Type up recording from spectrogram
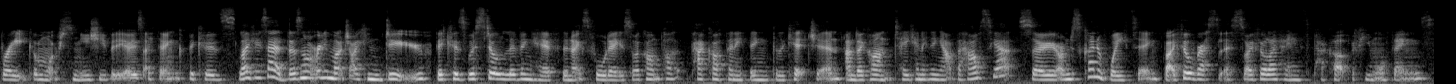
break and watch some YouTube videos, I think, because like I said, there's not really much I can do because we're still living here for the next four days, so I can't pack up anything for the kitchen and I can't take anything out of the house yet, so I'm just kind of waiting. But I feel restless, so I feel like I need to pack up a few more things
